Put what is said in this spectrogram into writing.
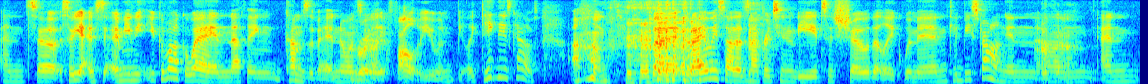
And so, so yes, I mean, you could walk away and nothing comes of it, and no one's gonna like follow you and be like, "Take these cows." Um, but but I always saw it as an opportunity to show that like women can be strong and Okay. um, and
